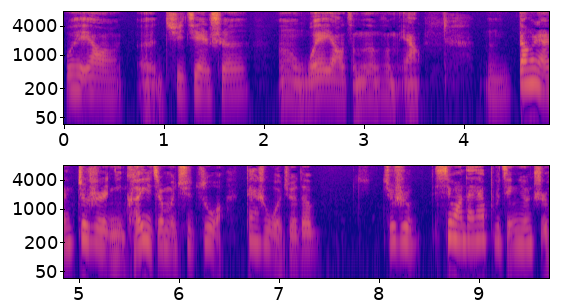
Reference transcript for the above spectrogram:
我也要呃去健身，嗯，我也要怎么怎么怎么样，嗯，当然就是你可以这么去做，但是我觉得就是希望大家不仅仅只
